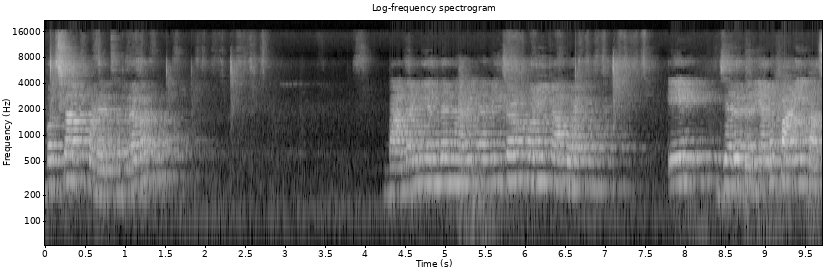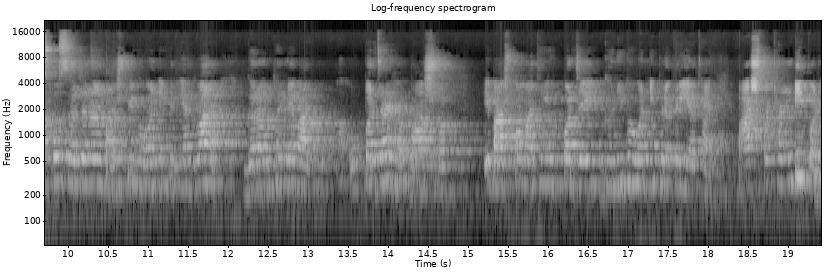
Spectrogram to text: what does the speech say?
વરસાદ પડે છે, બરાબર? વાદળની અંદર નાની નાની જળકણિકા હોય. એ જ્યારે દરિયાનું પાણી બાષ્પોત્સર્જન અને બાષ્પીભવનની ક્રિયા દ્વારા ગરમ થઈને ઉપર જાય, બાષ્પ. એ બાષ્પમાંથી ઉપર જઈ ઘનીભવનની પ્રક્રિયા થાય. બાષ્પ ઠંડી પડે.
